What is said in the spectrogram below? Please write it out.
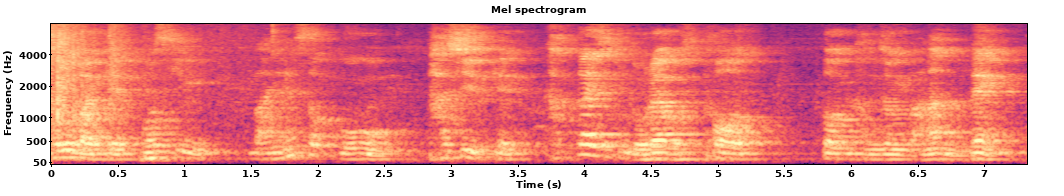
저도 막 이렇게 버스킹 많이 했었고 다시 이렇게 가까이서 좀 노래하고 싶었던 감정이 많았는데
